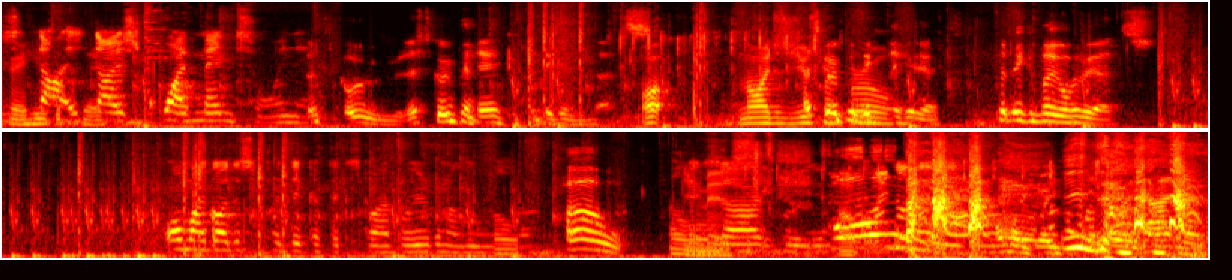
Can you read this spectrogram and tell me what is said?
to be that, that is quite mental, isn't it? Let's go. Let's go predicament predicament. Oh, no, I just used Let's go predict here. Predict here. Predicament. Oh my god, this is Predicatix guy, bro. You're gonna lose. Oh. bro. Oh. Oh, You missed. Exactly. Oh. Finally, bro. Oh my god.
